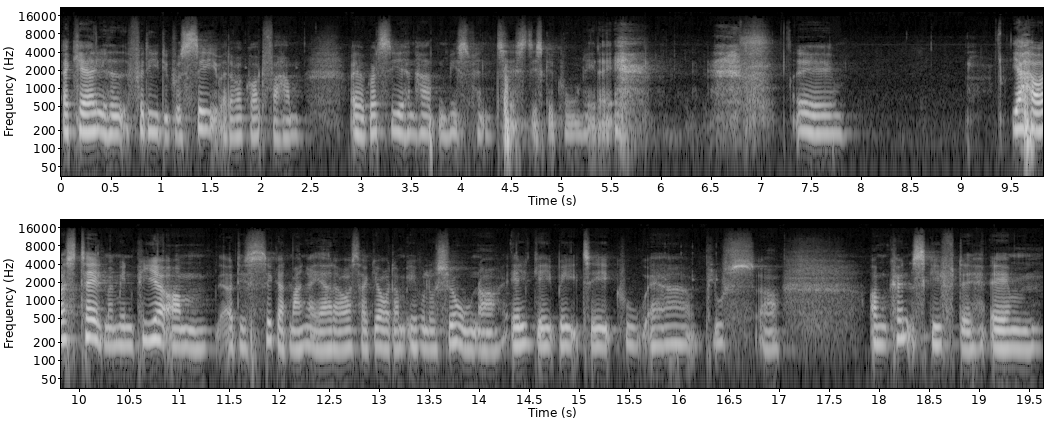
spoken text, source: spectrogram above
af kærlighed, fordi de kunne se, hvad der var godt for ham. Og jeg vil godt sige, at han har den mest fantastiske kone i dag. øh, jeg har også talt med mine piger om, og det er sikkert mange af jer, der også har gjort, om evolution og LGBTQR+, og om kønsskifte. Øhm,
